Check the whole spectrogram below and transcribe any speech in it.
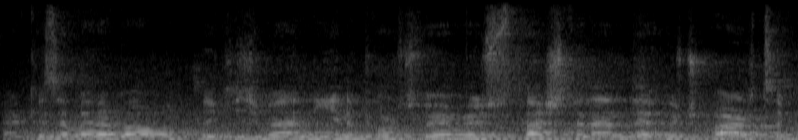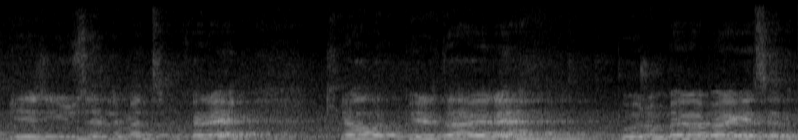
Herkese merhaba, Mutlu Ekici ben. Yeni portföyümüz Taşdelen'de 3 artı 1, 150 metrekare kiralık bir daire. Buyurun beraber gezelim.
